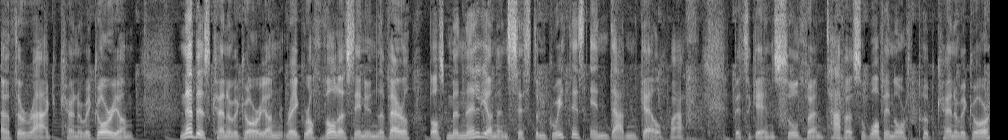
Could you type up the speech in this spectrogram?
of the rag kernarigorion. Nebys Cynarigorion, re groth volus in un leverel bos manilion and system gwythis in daden gelwath. Bit again sulfern tavus a wovin orth pub Cynarigor,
